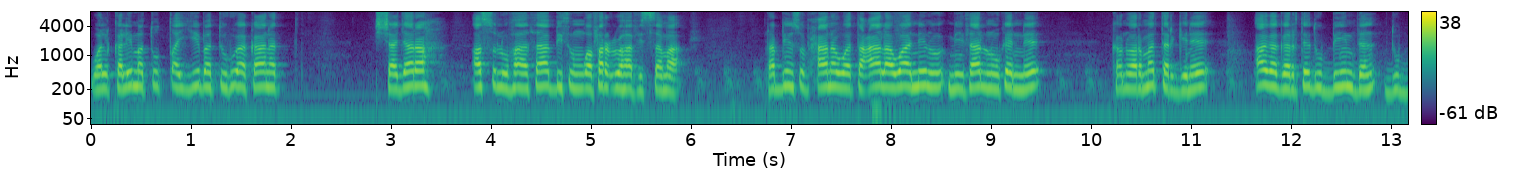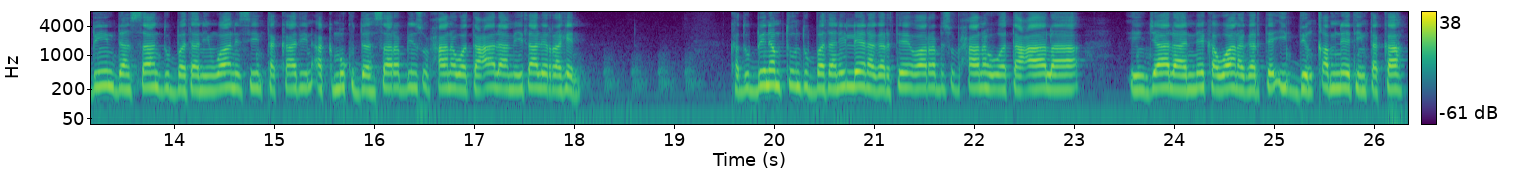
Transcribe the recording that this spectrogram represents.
والكلمة الطيبة هو كانت شجرة أصلها ثابت وفرعها في السماء. رب سبحانه وتعالى وانين مثال نكني كانوا أرمت ترجني أجا قرت دبين دن دبين دنسان دبتاني وانسين تكاتين أكمك دنسا. رب سبحانه وتعالى مثال الركن كدبين أمتون دبتاني اللي نقرتي ورب سبحانه وتعالى in jaalaanne ka waan agarte iddin qabneetin takka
